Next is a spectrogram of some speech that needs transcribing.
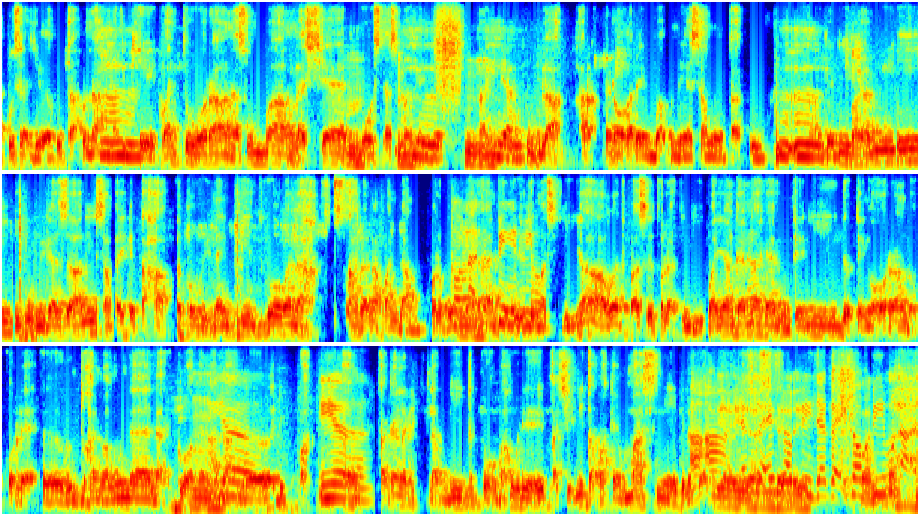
aku saja aku tak pernah nak Hmm. fikir bantu orang nak sumbang nak share Hmm. post dan sebagainya Hmm. hari ni aku pula harapkan orang lain buat benda yang sama untuk aku Mm-mm. Ha, jadi Baik. Kami ni di bumi Gaza ni sampai ke tahap COVID-19 tu orang dah susah dah nak pandang walaupun Tolak keadaan tepi COVID tu dulu. masih ya orang terpaksa tolak tinggi bayangkan dah kan kita ni duk tengok orang duk korek uh, runtuhan bangunan nak keluarkan Hmm. anaknya di bawah Ya. takkanlah kita nak pergi tepuk bahu dia eh pakcik ni tak pakai mask ni kena buat Ah, ah, Ya, ya, jaga ya, SOP, ya. jaga SOP pula. kan?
